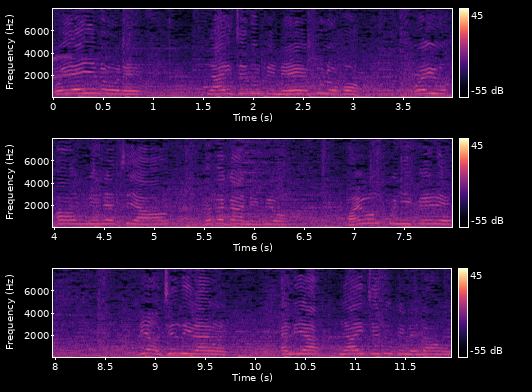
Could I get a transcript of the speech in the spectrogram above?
ကိုရဲရင်တို့လည်းအများကြီးကျေးဇူးတင်တယ်အခုလိုပေါ့ပွဲယူအောင်မြင်တဲ့ဖြစ်အောင်ဘက်ဘက်ကနေပြီးတော့ဘိုင်းဝန်းကူညီပေးတဲ့ ဒီအောင်ချင်းစီတိုင်းကိုအန်ဒီကအများကြီးကျေးဇူးတင်နေကြောင်းကို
